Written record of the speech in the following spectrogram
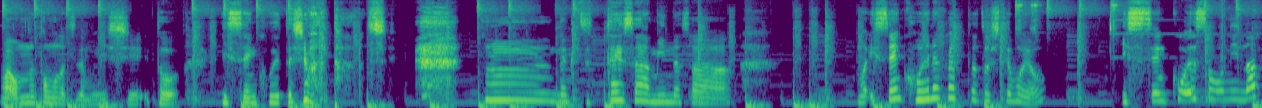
まあ女友達でもいいし、と一線超えてしまった話。うーん、なんか絶対さ、みんなさ、まあ一線超えなかったとしてもよ、一線超えそうになっ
